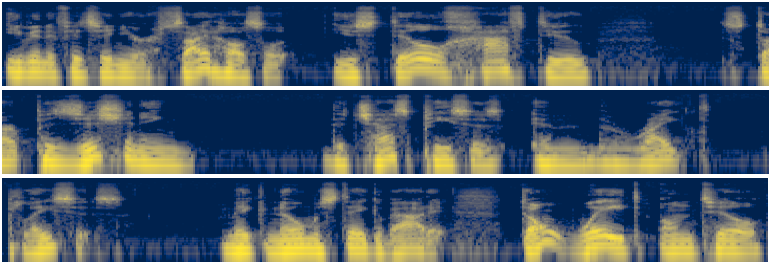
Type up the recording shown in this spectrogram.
even if it's in your side hustle, you still have to start positioning the chess pieces in the right places. Make no mistake about it. Don't wait until,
